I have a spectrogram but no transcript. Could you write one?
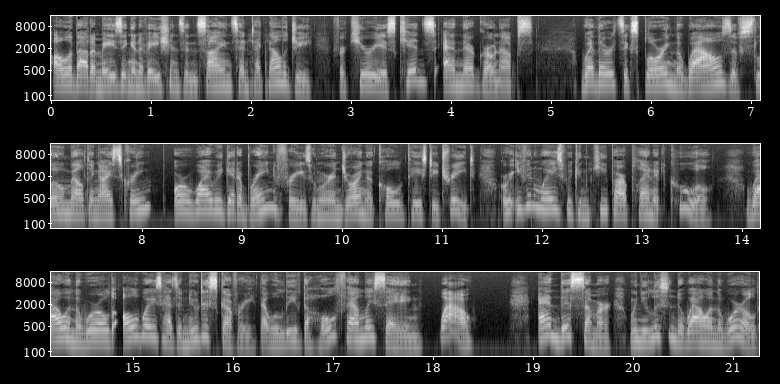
all about amazing innovations in science and technology for curious kids and their grown ups. Whether it's exploring the wows of slow melting ice cream, or why we get a brain freeze when we're enjoying a cold, tasty treat, or even ways we can keep our planet cool, Wow in the World always has a new discovery that will leave the whole family saying, Wow! And this summer, when you listen to Wow in the World,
